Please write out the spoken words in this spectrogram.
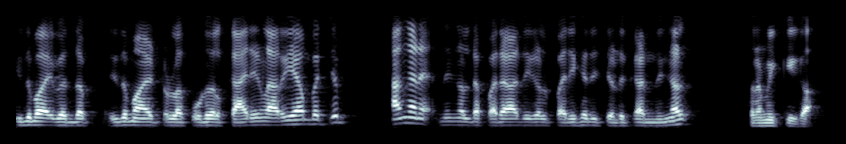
ഇതുമായി ബന്ധ ഇതുമായിട്ടുള്ള കൂടുതൽ കാര്യങ്ങൾ അറിയാൻ പറ്റും. അങ്ങനെ നിങ്ങളുടെ പരാതികൾ പരിഹരിച്ചെടുക്കാൻ നിങ്ങൾ ശ്രമിക്കുക.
